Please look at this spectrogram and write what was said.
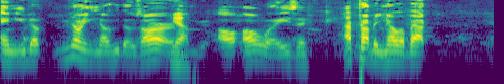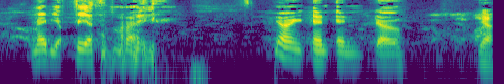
and you don't you don't even know who those are. Yeah. al- always. Uh, I probably know about maybe a fifth of mine. you know, and and uh, Yeah.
